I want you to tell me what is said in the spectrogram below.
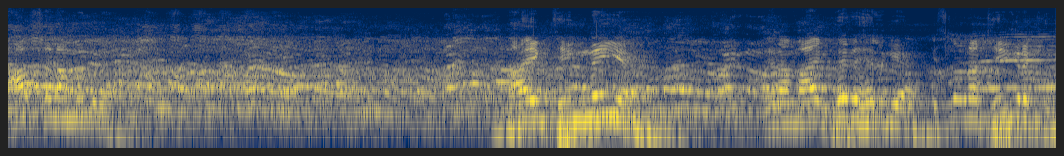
आप सलामत रहे माइक ठीक नहीं है। मेरा माइक फिर हिल गया। इसको जरा ठीक रखिए।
